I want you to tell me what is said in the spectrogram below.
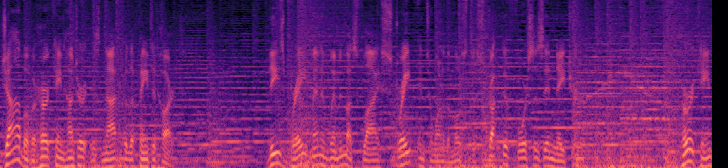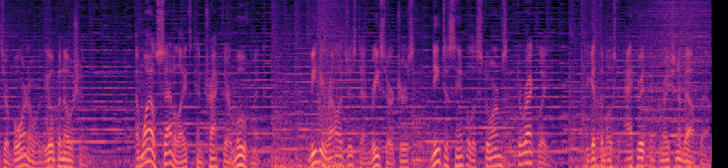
job of a hurricane hunter is not for the faint at heart. These brave men and women must fly straight into one of the most destructive forces in nature. Hurricanes are born over the open ocean, and while satellites can track their movement, meteorologists and researchers need to sample the storms directly to get the most accurate information about them.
